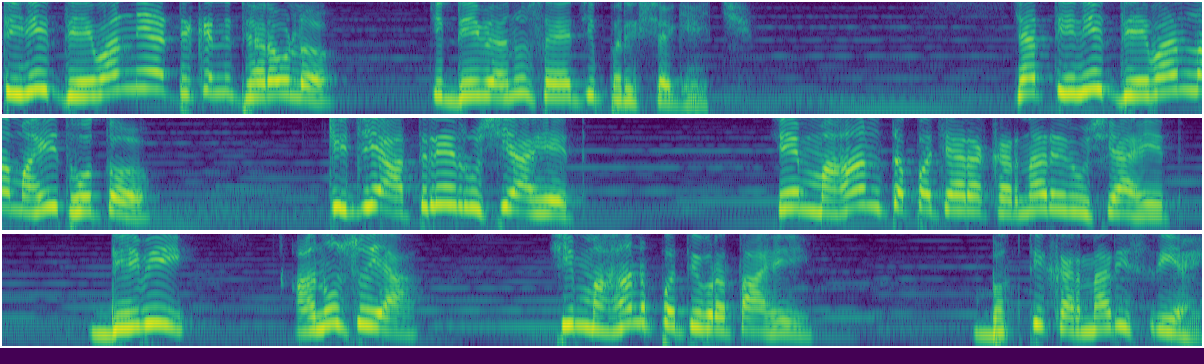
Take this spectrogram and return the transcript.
तिने देवांनी या ठिकाणी ठरवलं की देवी अनुसयाची परीक्षा घ्यायची. या तिन्ही देवांना माहीत होतं की जे आत्रे ऋषी आहेत हे महान तपचारा करणारे ऋषी आहेत देवी अनुसूया ही महान पतिव्रता आहे. भक्ती करणारी स्त्री आहे.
